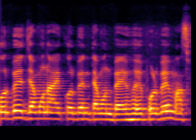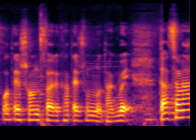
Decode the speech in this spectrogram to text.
করবে, যেমন আয় করবেন তেমন ব্যয় হয়ে পড়বে, মাঝপথে সঞ্চয়ের খাতে শূন্য থাকবে। তাছাড়া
